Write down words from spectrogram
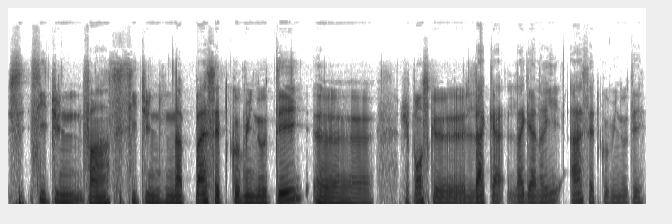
si tu, n'as pas cette communauté, je pense que la, galerie a cette communauté.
